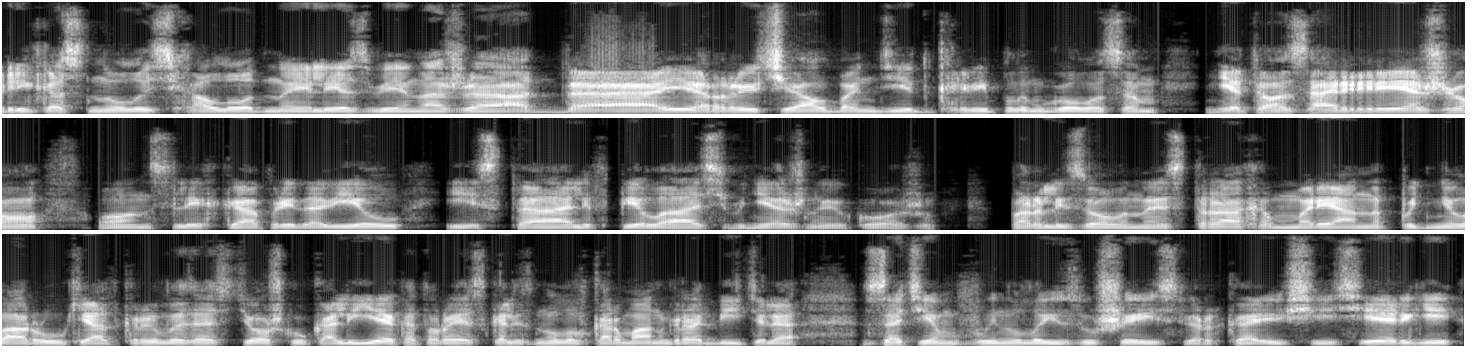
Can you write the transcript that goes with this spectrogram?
Прикоснулось холодное лезвие ножа. «Дай!» — рычал бандит хриплым голосом. «Не то зарежу!» Он слегка придавил, и сталь впилась в нежную кожу. Парализованная страхом, Марианна подняла руки, открыла застежку колье, которое скользнуло в карман грабителя, затем вынула из ушей сверкающие серьги.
